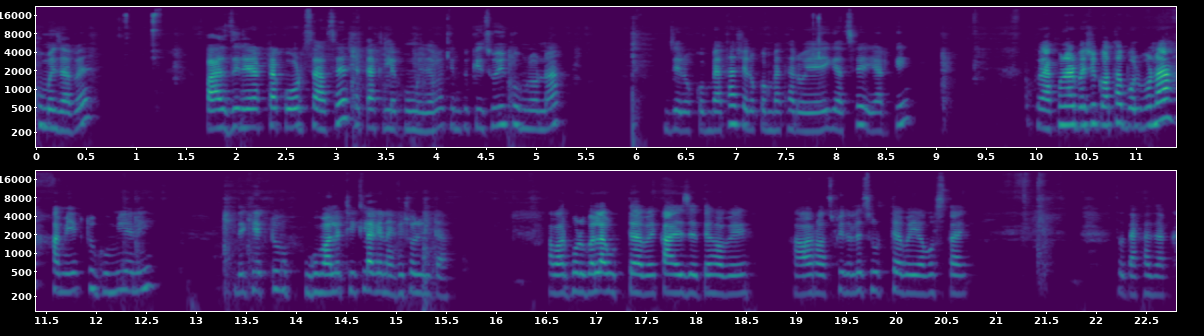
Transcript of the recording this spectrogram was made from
কমে যাবে। পাঁচ দিনের একটা কোর্স আছে, সেটা খেলে কমে যাবে, কিন্তু কিছুই কমলো না। যেরকম ব্যথা, সেরকম ব্যথা রয়েই গেছে আর কি। তো এখন আর বেশি কথা বলব না, আমি একটু ঘুমিয়ে নিই। দেখি একটু ঘুমালে ঠিক লাগে নাকি শরীরটা? আবার ভোরবেলা উঠতে হবে, কাজে যেতে হবে, আবার হসপিটালে ছুটতে হবে এই অবস্থায়। তো দেখা যাক।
